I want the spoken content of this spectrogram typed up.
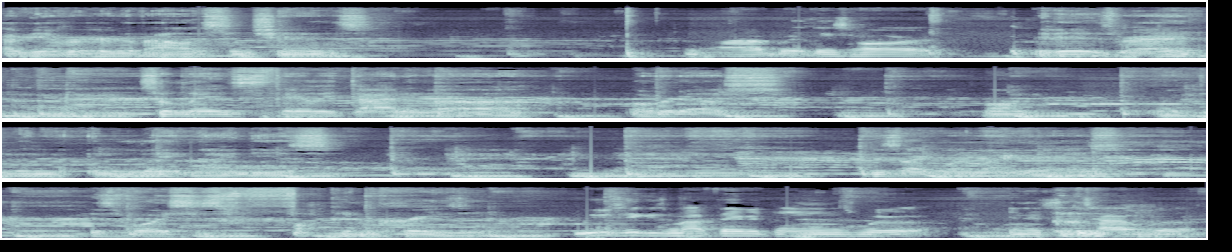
Have you ever heard of Alice in Chains? Nah, but it's hard. It is, right? So Layne Staley died of a uh, overdose long, like in the, in the late 90s. He's like one of my heroes. His voice is fucking crazy. Music is my favorite thing in this world, in this entire world.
